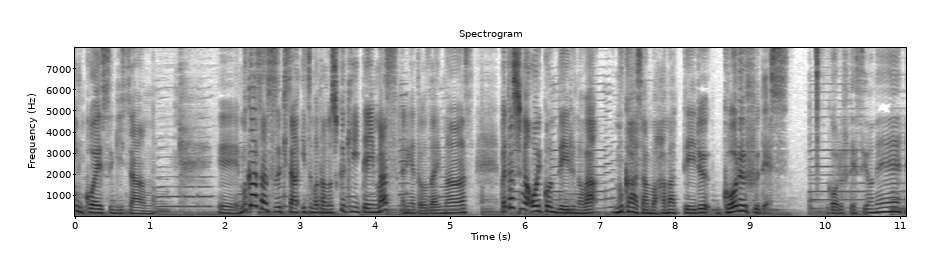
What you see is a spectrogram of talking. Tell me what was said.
イン小江杉さん。えー、向川さん鈴木さんいつも楽しく聞いています。ありがとうございます。私が追い込んでいるのは向川さんもハマっているゴルフです。ゴルフですよね。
